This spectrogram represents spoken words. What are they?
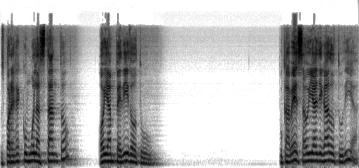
pues ¿para qué acumulas tanto? Hoy han pedido tu, tu cabeza, hoy ha llegado tu día.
